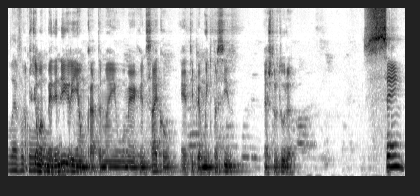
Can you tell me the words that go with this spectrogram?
leva ah, com. Porque é uma comédia negra e é um bocado também o American Psycho. É tipo, é muito parecido a estrutura. Sim,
